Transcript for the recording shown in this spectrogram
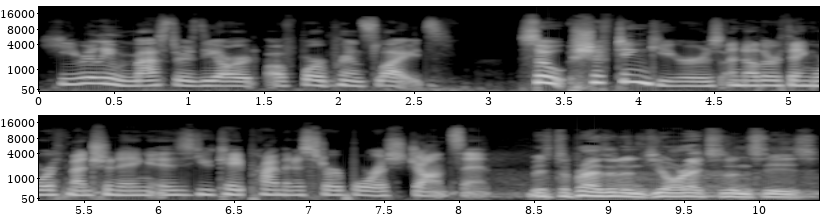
He really masters the art of PowerPoint slides. So, shifting gears, another thing worth mentioning is UK Prime Minister Boris Johnson. Mr. President, Your Excellencies,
